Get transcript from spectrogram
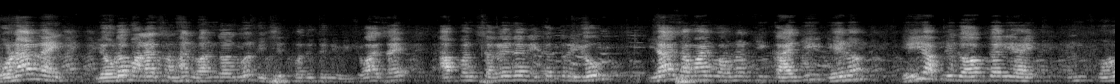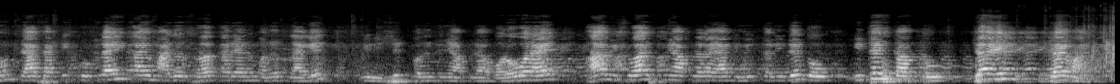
होणार नाही एवढं मला समाज बांधवांवर निश्चित पद्धतीने विश्वास आहे. आपण सगळेजण एकत्र येऊन या समाज भवनाची काळजी घेणं ही आपली जबाबदारी आहे. म्हणून त्यासाठी कुठल्याही काय माझं सहकार्याने मदत लागेल. की निश्चित पद्धतीने आपल्या बरोबर आहे. हा विश्वास मी आपल्याला या निमित्ताने देतो. इथेच थांबतो. जय हिंद जय महाराष्ट्र.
